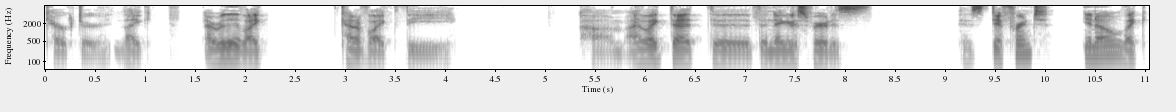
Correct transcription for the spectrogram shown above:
character, like, I really like kind of like the. Um, I like that the the negative spirit is is different you know like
